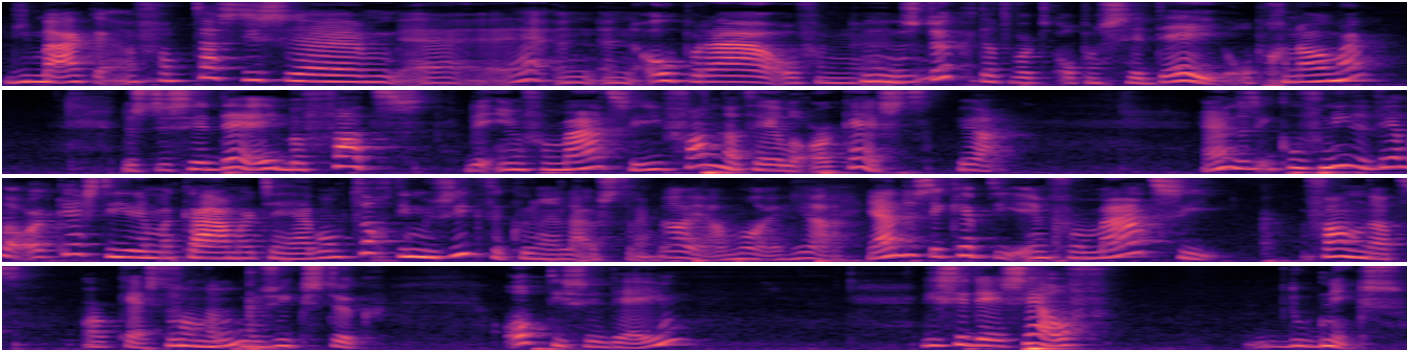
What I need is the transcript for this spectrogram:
Die maken een fantastische eh, eh, hè, een, een opera of een, een Mhm. stuk. Dat wordt op een cd opgenomen. Dus de cd bevat de informatie van dat hele orkest. ja. Dus ik hoef niet het hele orkest hier in mijn kamer te hebben om toch die muziek te kunnen luisteren. Oh ja, mooi. Ja. Ja, dus ik heb die informatie van dat orkest, van dat Mhm. muziekstuk op die cd. Die cd zelf doet niks.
